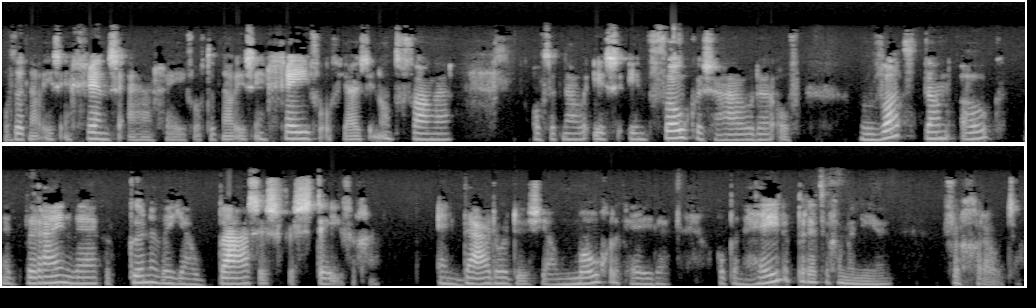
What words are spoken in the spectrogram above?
of dat nou is in grenzen aangeven, of dat nou is in geven of juist in ontvangen, of dat nou is in focus houden, of wat dan ook. Met breinwerken kunnen we jouw basis verstevigen en daardoor dus jouw mogelijkheden op een hele prettige manier vergroten.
